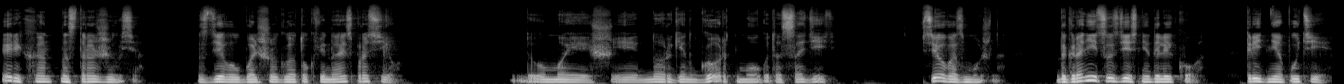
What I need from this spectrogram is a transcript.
Эрик Хант насторожился сделал большой глоток вина и спросил. «Думаешь, и Норгенгорд могут осадить?» «Все возможно. До границы здесь недалеко. Три дня пути.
